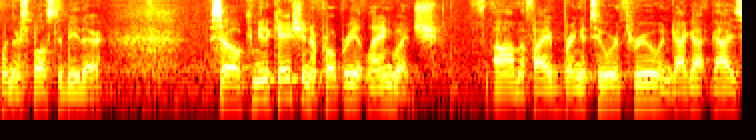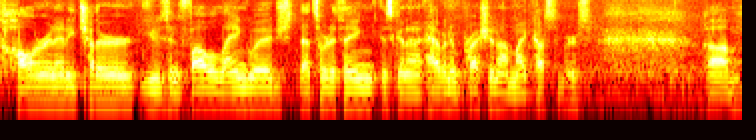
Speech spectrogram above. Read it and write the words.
when they're supposed to be there. So communication, appropriate language. Um, if I bring a tour through and I got guys hollering at each other, using foul language, that sort of thing is going to have an impression on my customers. Um,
